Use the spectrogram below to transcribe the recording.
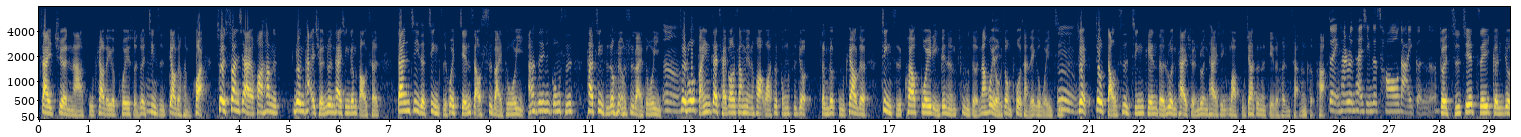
债券啊、股票的一个亏损，所以净值掉得很快。所以算下来的话，他们论泰全、论泰新跟宝成单季的净值会减少四百多亿。啊，这些公司它净值都没有四百多亿。嗯，所以如果反映在财报上面的话，哇，这公司就。整个股票的净值快要归零，变成负的，那会有这种破产的一个危机，所以就导致今天的润泰全、润泰新，哇，股价真的跌得很惨，很可怕。对，你看润泰新这超大一根的，对，直接这一根就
